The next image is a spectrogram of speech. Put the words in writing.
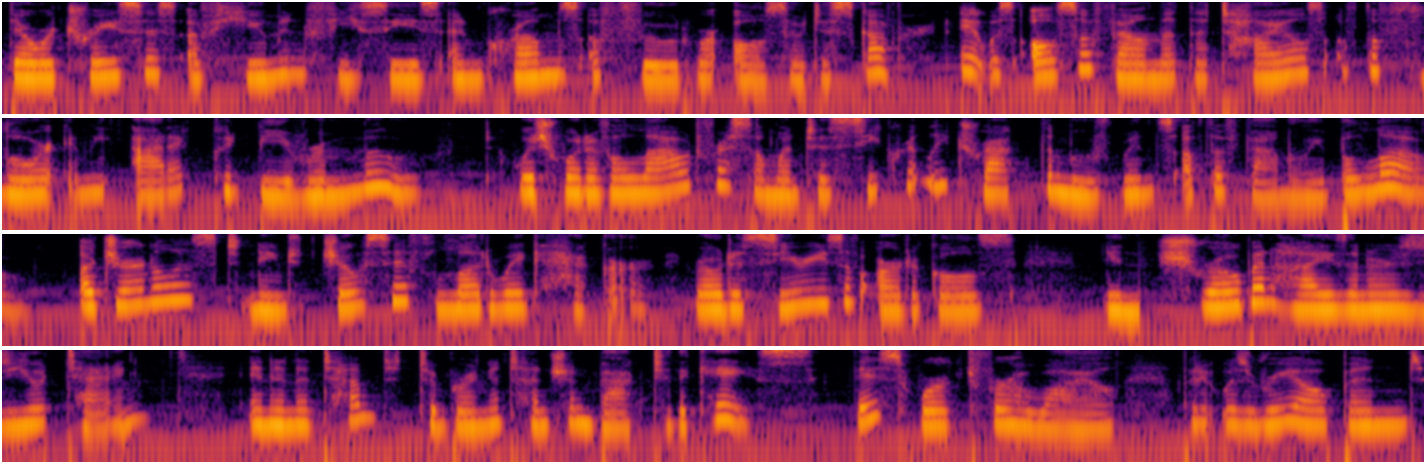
there were traces of human feces and crumbs of food were also discovered. It was also found that the tiles of the floor in the attic could be removed, which would have allowed for someone to secretly track the movements of the family below. A journalist named Joseph Ludwig Hecker wrote a series of articles in Schrobenhausener Zeitung in an attempt to bring attention back to the case. This worked for a while, but it was reopened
